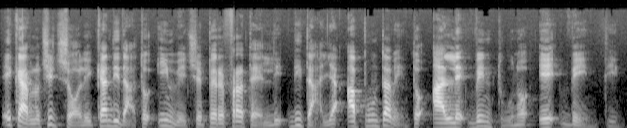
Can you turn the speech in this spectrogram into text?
e Carlo Ciccioli, candidato invece per Fratelli d'Italia, appuntamento alle 21.20.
